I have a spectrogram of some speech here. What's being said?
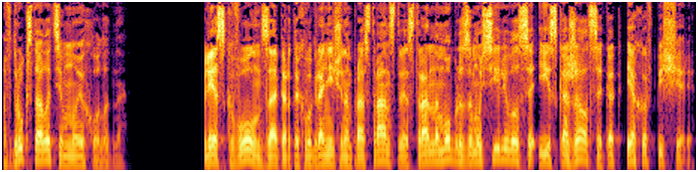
Вдруг стало темно и холодно. Плеск волн, запертых в ограниченном пространстве, странным образом усиливался и искажался, как эхо в пещере.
